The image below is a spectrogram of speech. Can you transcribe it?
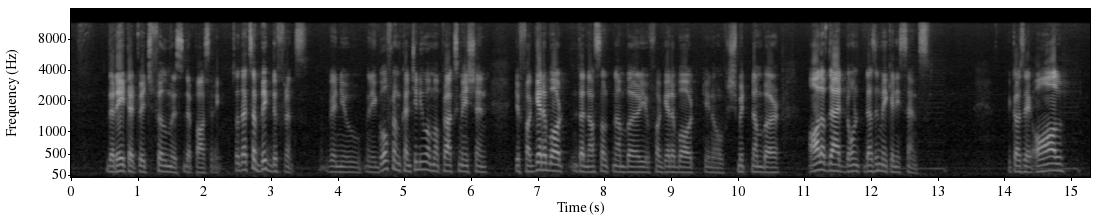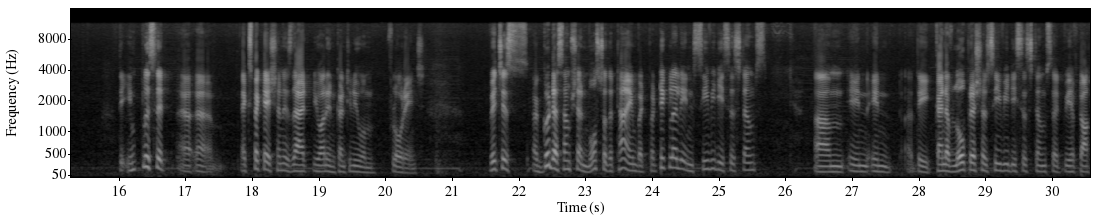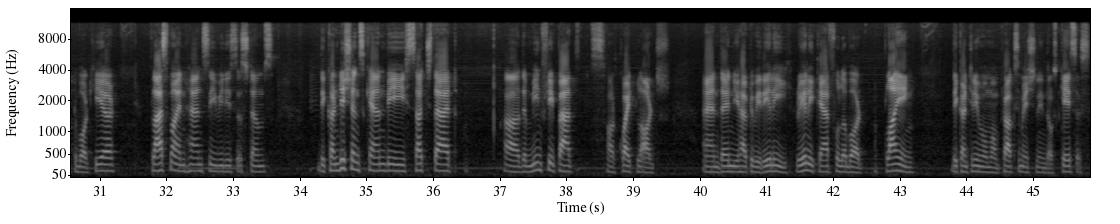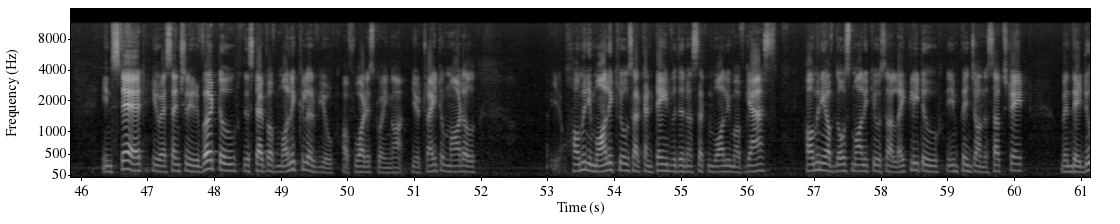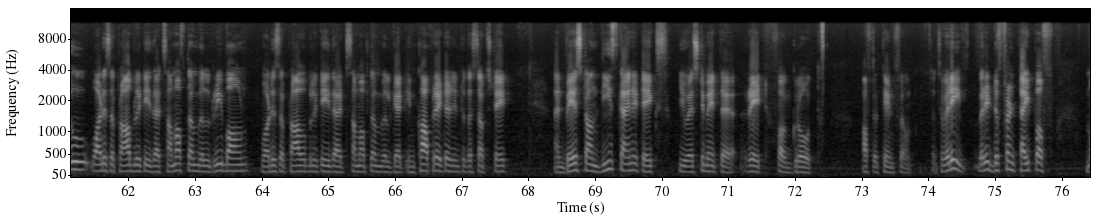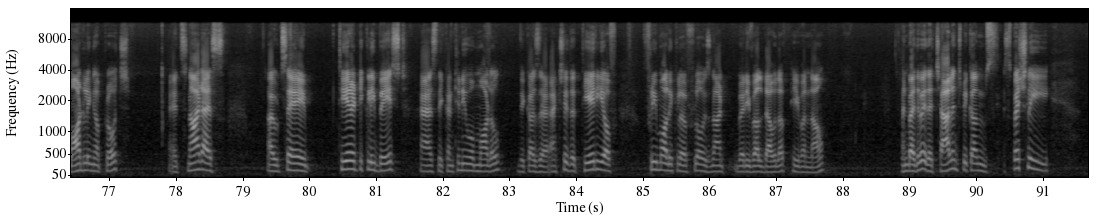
the rate at which film is depositing. So, that is a big difference when you when you go from continuum approximation you forget about the Nusselt number, you forget about you know Schmidt number all of that don't does not make any sense because they all the implicit uh, um, expectation is that you are in continuum flow range which is a good assumption most of the time, but particularly in CVD systems um, in, in uh, the kind of low pressure CVD systems that we have talked about here, plasma enhanced CVD systems, the conditions can be such that uh, the mean free paths are quite large and then you have to be really really careful about applying the continuum approximation in those cases. Instead, you essentially revert to this type of molecular view of what is going on. You try to model you know, how many molecules are contained within a certain volume of gas, how many of those molecules are likely to impinge on the substrate. When they do, what is the probability that some of them will rebound, what is the probability that some of them will get incorporated into the substrate and based on these kinetics you estimate the rate for growth of the thin film. So, it is a very very different type of modeling approach. It is not as I would say theoretically based as the continuum model because uh, actually the theory of free molecular flow is not very well developed even now. And by the way the challenge becomes especially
